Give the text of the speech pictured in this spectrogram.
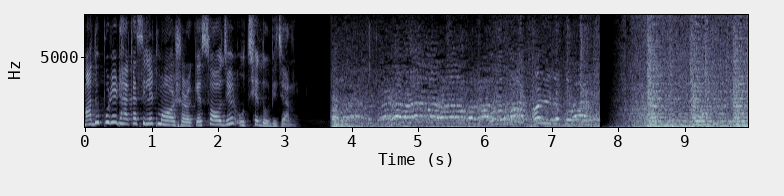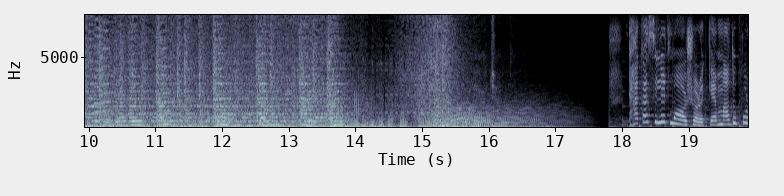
মাধবপুরে ঢাকা সিলেট মহাসড়কে সওজের উচ্ছেদ অভিযান। ঢাকা সিলেট মহাসড়কে মাধবপুর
